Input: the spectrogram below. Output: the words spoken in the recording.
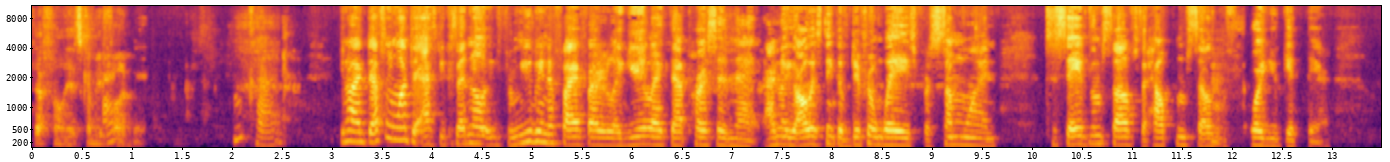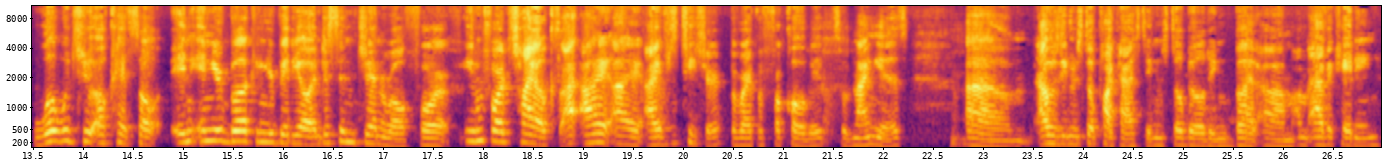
definitely. It's gonna be fun. Okay. You know, I definitely want to ask you because I know from you being a firefighter, like you're like that person that I know you always think of different ways for someone to save themselves, to help themselves mm. before you get there. What would you okay? So in, in your book, in your video, and just in general, for even for a child, because I, I I I was a teacher, but right before COVID, so nine years. Mm-hmm. Um, I was even still podcasting and still building, but um, I'm advocating.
